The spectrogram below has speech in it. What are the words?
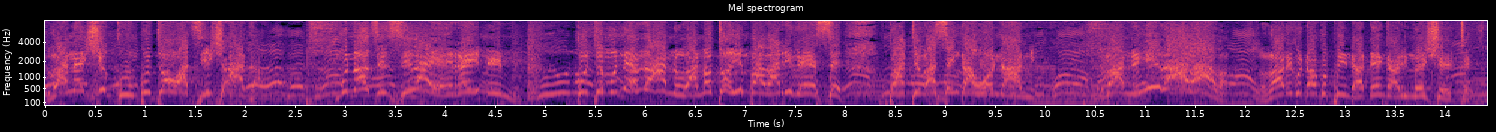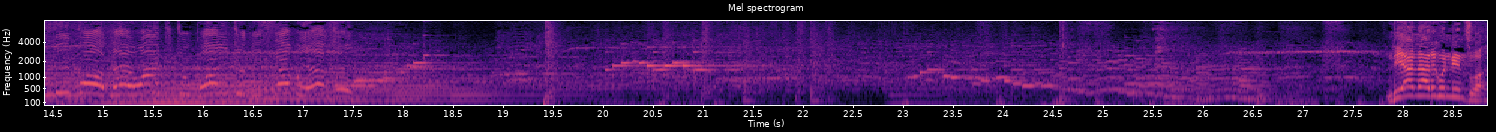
vane chigumbu towards each other. Have a grand munozviziva here imimi. Kuti mune vanhu vanotoimba vari vese but vasingaonani. Vanhu ivavava vari kuda kupinda denga rimwe chete ndiani ari kundinzwa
